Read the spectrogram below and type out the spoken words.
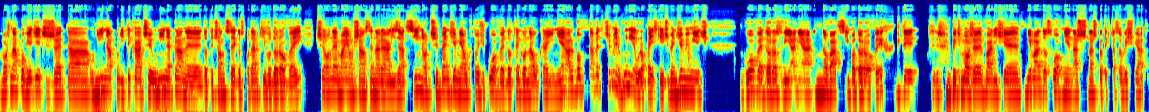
można powiedzieć, że ta unijna polityka, czy unijne plany dotyczące gospodarki wodorowej, czy one mają szansę na realizacji? No, czy będzie miał ktoś głowę do tego na Ukrainie, albo nawet czy my w Unii Europejskiej, czy będziemy mieć głowę do rozwijania innowacji wodorowych, gdy być może wali się niemal dosłownie nasz, nasz dotychczasowy świat?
